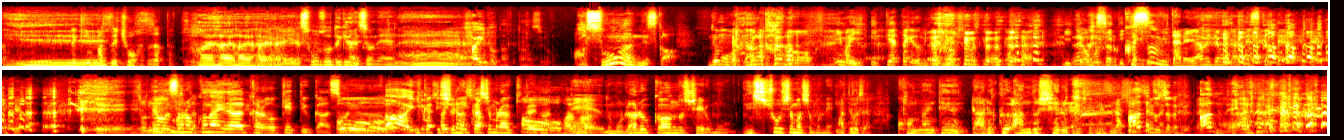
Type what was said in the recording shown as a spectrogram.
ええで、金髪で長髪だったっていう。はいはいはいはいはい。想像できないですよね。ねえ。ハイドだったんですよ。あ、そうなんですか。でも、なんかあの、今い言ってやったけどみたいな顔してますけど、なんか 一応無視って言ったけど。クスみたいなやめてもらっていいですか？ええでもそのこの間カラオオケっていうか、そういう一緒に行かしてもらう機会があって、でもラルクシェルもう熱唱してましたもんね。待ってください。こんなに丁寧にラルクシェルっていう人珍しいですよ、ね。アンドじゃなくて、アンね。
